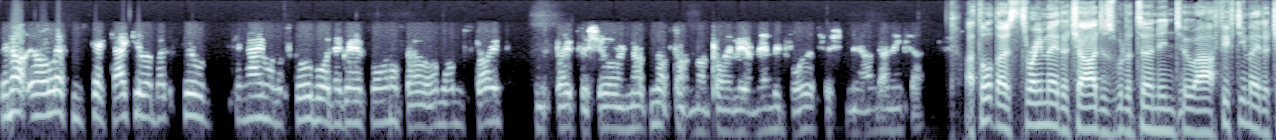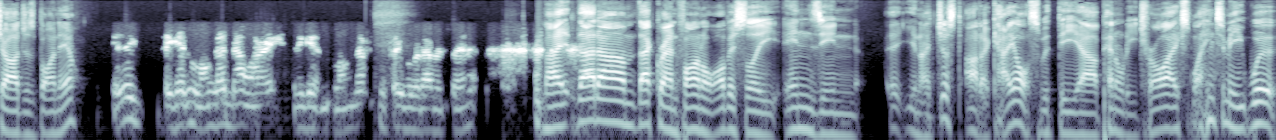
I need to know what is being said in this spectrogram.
they're not they're less than spectacular, but still the name on the scoreboard in the grand final. So I'm, I'm stoked. I'm stoked for sure, and not not something I'd probably be remembered for. That's for sure. No, I don't think so. I thought those three metre charges would have turned into uh, 50 metre charges by now. Yeah, they, they're getting longer. Don't worry, they're getting longer for people that haven't seen it. Mate, that um that grand final obviously ends in uh, you know just utter chaos with the uh, penalty try. Explain to me were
